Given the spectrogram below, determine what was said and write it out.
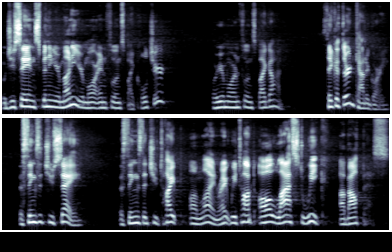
Would you say in spending your money, you're more influenced by culture or you're more influenced by God? Let's take a third category the things that you say, the things that you type online, right? We talked all last week about this.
